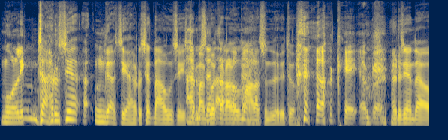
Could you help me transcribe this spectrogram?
ngulik. Hmm, Seharusnya eh, enggak sih, harusnya tahu sih. Harusnya Cuma gue terlalu okay. malas untuk itu. Oke, oke. Okay, okay. harusnya tahu.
